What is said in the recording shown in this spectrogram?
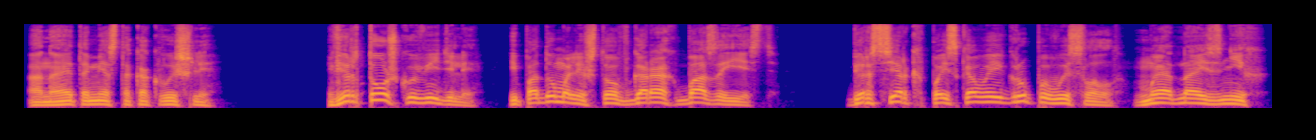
А на это место как вышли? Вертушку видели и подумали, что в горах база есть. Берсерк поисковые группы выслал, мы одна из них.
